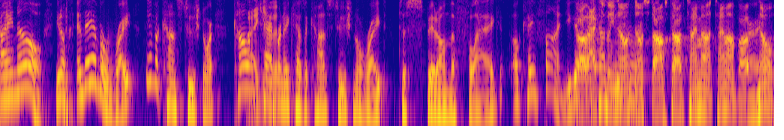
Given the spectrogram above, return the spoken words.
I know, you know, and they have a right. They have a constitutional right. Colin I. Kaepernick has a constitutional right to spit on the flag. Okay, fine. You got Well, actually, no, constitutional no, stop, stop, time out, time out, Bob. Right. No,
